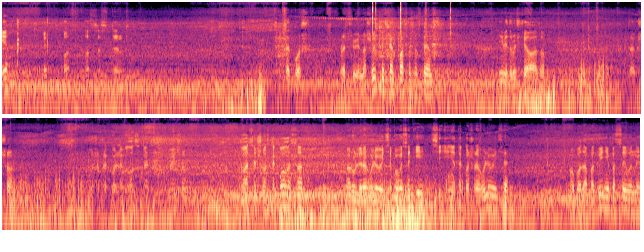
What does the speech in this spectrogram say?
є Assistant. Також працює на швидкостях Pass Assistant і від ручки газу. Так що дуже прикольний велосипед вийшов. 26 колесо. Руль регулюється по висоті, сидіння також регулюється. Обода подвійні посилені.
